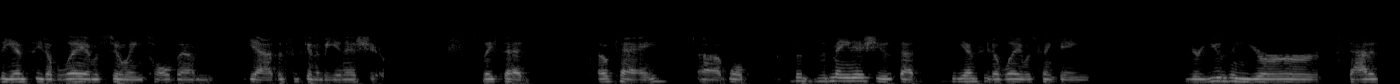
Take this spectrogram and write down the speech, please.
the NCAA, I'm assuming, told them, yeah, this is going to be an issue. So they said, okay, uh, well, the, the main issue is that the NCAA was thinking you're using your status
